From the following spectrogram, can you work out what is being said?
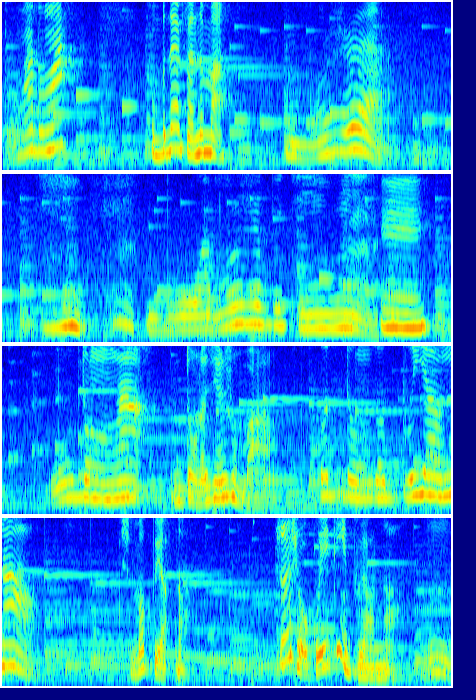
懂了懂了。很不耐烦的嘛。不是，我不是不情愿，嗯，我懂了，你懂了些什么？我懂了不要闹。什么不要闹？遵守规定，不要闹，嗯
